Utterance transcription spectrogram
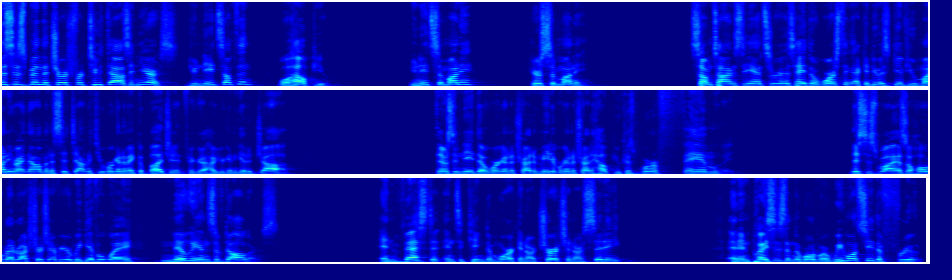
This has been the church for 2,000 years. You need something? We'll help you. You need some money? Here's some money. Sometimes the answer is, hey, the worst thing I can do is give you money. Right now, I'm going to sit down with you. We're going to make a budget and figure out how you're going to get a job. If there's a need, though, we're going to try to meet it. We're going to try to help you because we're a family. This is why, as a whole, Red Rock Church, every year we give away millions of dollars invest it into kingdom work in our church, in our city, and in places in the world where we won't see the fruit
